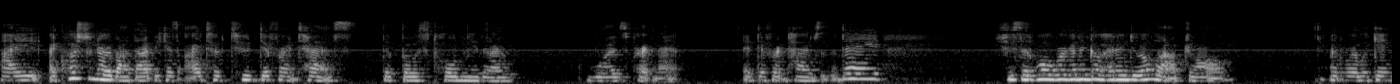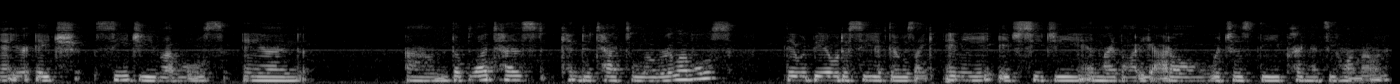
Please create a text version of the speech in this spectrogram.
I, I questioned her about that because I took two different tests that both told me that I was pregnant at different times of the day. She said, Well, we're going to go ahead and do a lab draw, and we're looking at your HCG levels, and um, the blood test can detect lower levels they would be able to see if there was like any HCG in my body at all, which is the pregnancy hormone,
